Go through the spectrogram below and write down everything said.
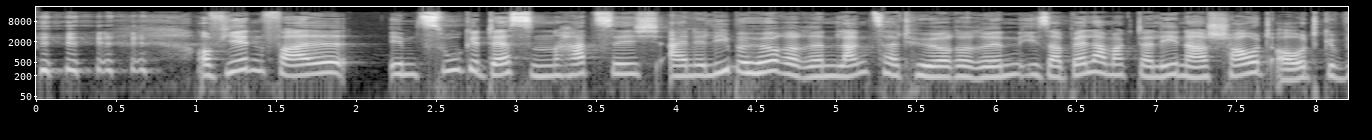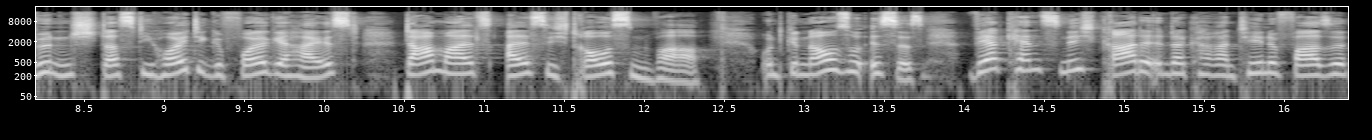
Auf jeden Fall. Im Zuge dessen hat sich eine liebe Hörerin, Langzeithörerin, Isabella Magdalena Shoutout gewünscht, dass die heutige Folge heißt Damals, als ich draußen war. Und genau so ist es. Wer kennt's nicht, gerade in der Quarantänephase,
